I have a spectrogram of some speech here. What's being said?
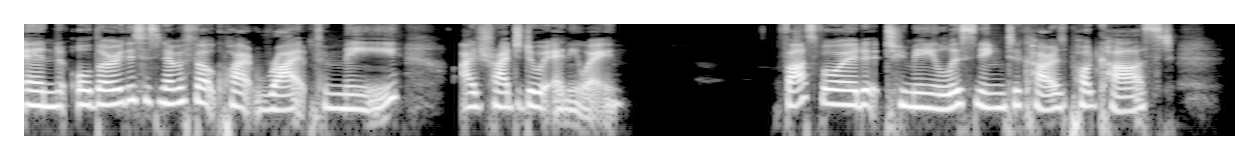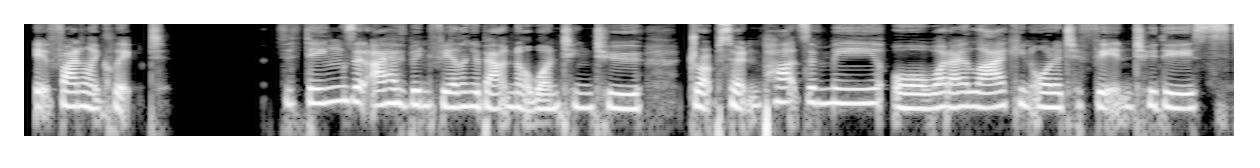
And although this has never felt quite right for me, I tried to do it anyway. Fast forward to me listening to Cara's podcast, it finally clicked the things that I have been feeling about not wanting to drop certain parts of me or what I like in order to fit into this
